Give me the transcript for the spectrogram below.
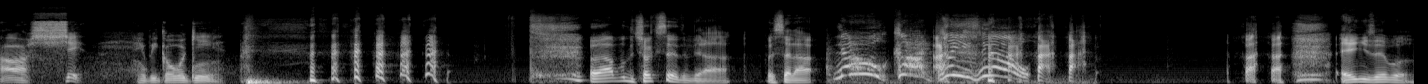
Oh shit. Here we go again. Ben bunu çok sevdim ya. Mesela No! God, please, no! en güzeli bu.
